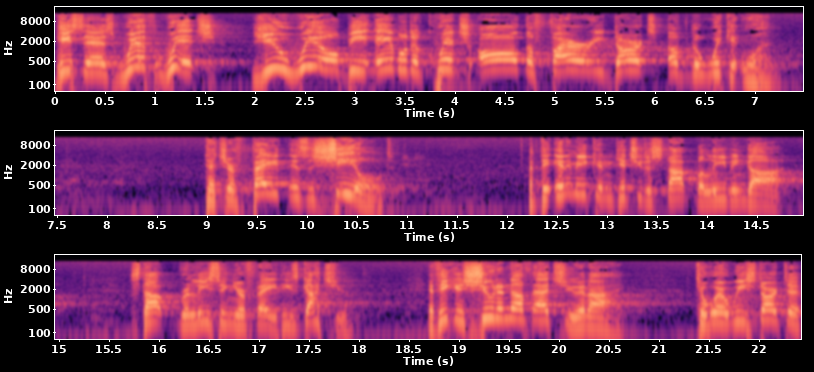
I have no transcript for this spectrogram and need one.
He says, with which you will be able to quench all the fiery darts of the wicked one. That your faith is a shield. If the enemy can get you to stop believing God, stop releasing your faith, he's got you. If he can shoot enough at you and I to where we start to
